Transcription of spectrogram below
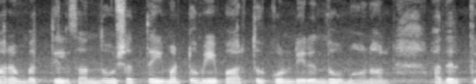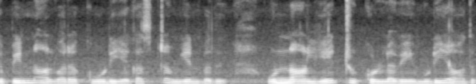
ஆரம்பத்தில் சந்தோஷத்தை மட்டுமே பார்த்து கொண்டிருந்தோமானால் அதற்கு பின்னால் வரக்கூடிய கஷ்டம் என்பது உன்னால் ஏற்றுக்கொள்ளவே முடியாது.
